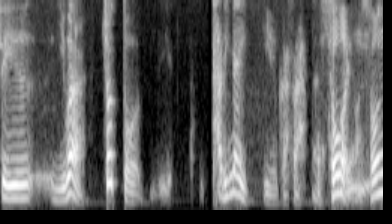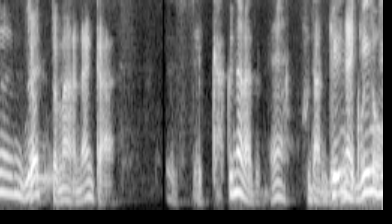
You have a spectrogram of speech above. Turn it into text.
ていうには、ちょっと足りないっていうかさ、そうよ、そうちょっとまあなんか、せっかくならね、普段で現きないことを現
